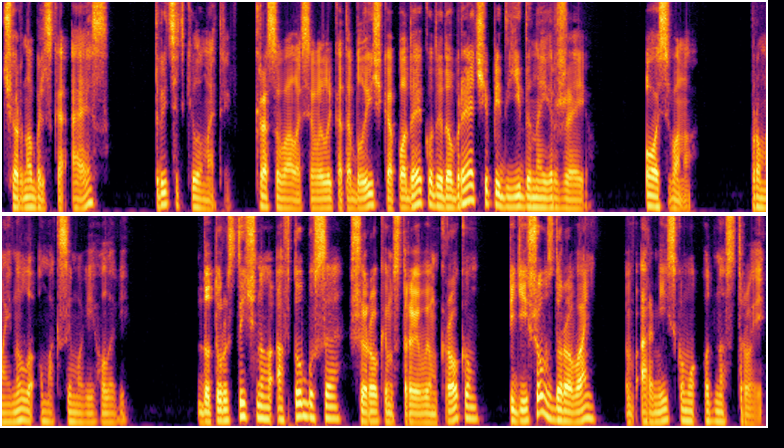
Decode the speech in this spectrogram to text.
Чорнобильська АЕС 30 кілометрів. Красувалася велика табличка, подекуди добряче під'їдена іржею. Ось воно промайнуло у Максимовій голові. До туристичного автобуса широким строєвим кроком підійшов здоровань в армійському однострої.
